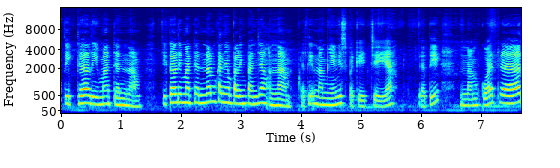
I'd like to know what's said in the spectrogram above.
3, 5, dan 6. 3, 5, dan 6 kan yang paling panjang 6. Berarti 6-nya ini sebagai C ya. Jadi 6 kuadrat.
